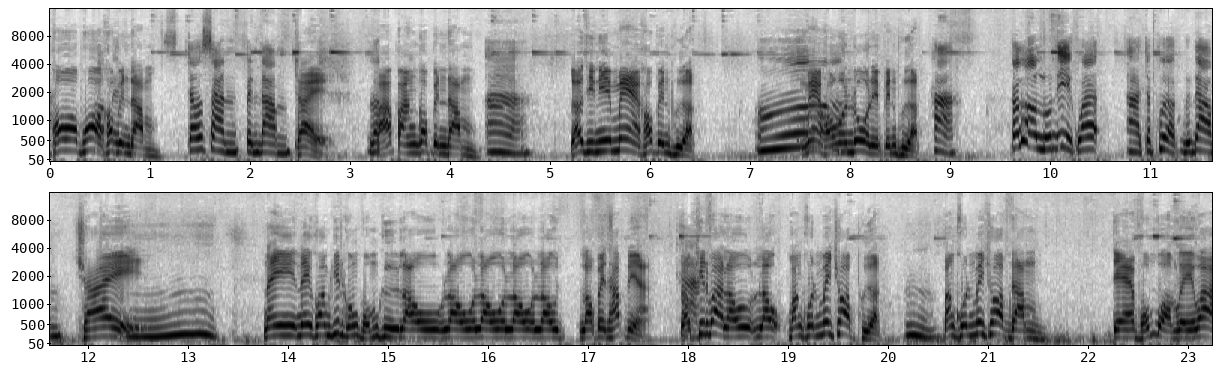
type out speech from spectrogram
เพราะว่าพ่อเขาเป็นดำเจ้าซันเป็นดใช่แล้ว ป๋าปังก็เป็นดำำอ่าแล้วทีนี้แม่เขาเป็นเผือก อ๋อแม่ของโรนัลโดเนี่ยเป็นเผือก ค่ะ ก็รอลุ้นอีกว่าอาจจะเผือกหรือดใช่ำอืมในในความคิดของผมคือเราเราเราเราเราเราไปทับเนี่ยะ เราคิดว่าเราเราบางคนไม่ชอบเผือกอืมบางคนไม่ชอบดำแต่ผมบอกเลยว่า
